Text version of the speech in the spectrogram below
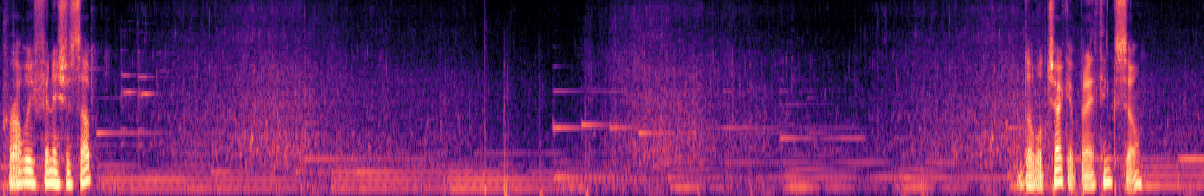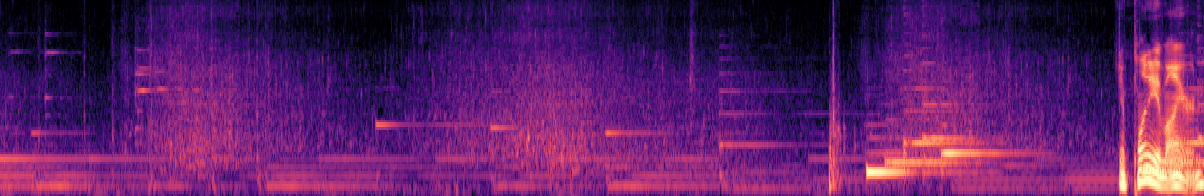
probably finish this up. Double check it, but I think so. You have plenty of iron.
